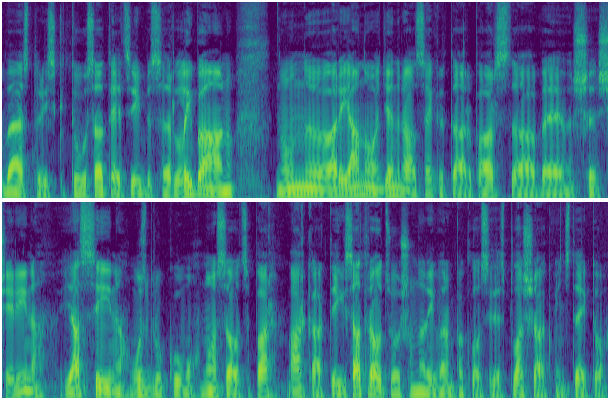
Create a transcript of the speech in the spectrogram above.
vēsturiski tuvas attiecības ar Libānu, un arī ANO ģenerālsekretāra pārstāvē Širina Jasīna uzbrukumu nosauca par ārkārtīgi satraucošu, un arī varam paklausīties plašāk viņas teikto.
